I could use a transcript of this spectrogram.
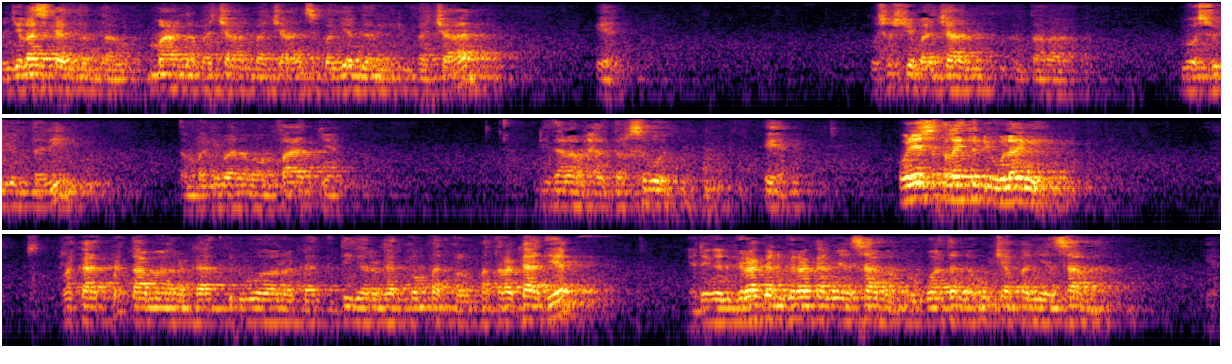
menjelaskan tentang makna bacaan-bacaan sebagian dari bacaan ya khususnya bacaan antara dua sujud tadi dan bagaimana manfaatnya di dalam hal tersebut ya kemudian setelah itu diulangi rakaat pertama, rakaat kedua, rakaat ketiga, rakaat keempat, kalau empat rakaat ya, ya dengan gerakan-gerakan yang sama, perbuatan dan ucapan yang sama. Ya.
